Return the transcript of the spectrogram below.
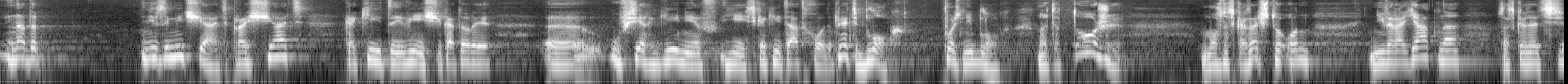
Надо не замечать, прощать какие-то вещи, которые э, у всех гениев есть, какие-то отходы. Понимаете, блок, поздний блок. Но это тоже, можно сказать, что он невероятно, так сказать, э,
